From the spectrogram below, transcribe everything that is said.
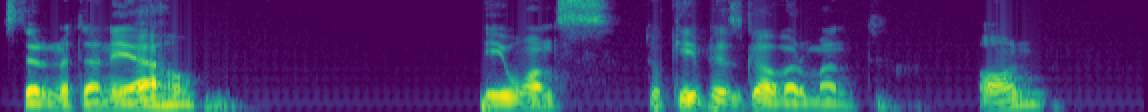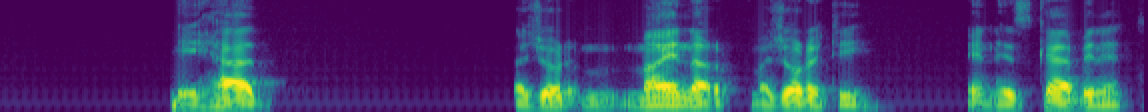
Mr. Netanyahu, he wants to keep his government on. He had major, minor majority in his cabinet.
